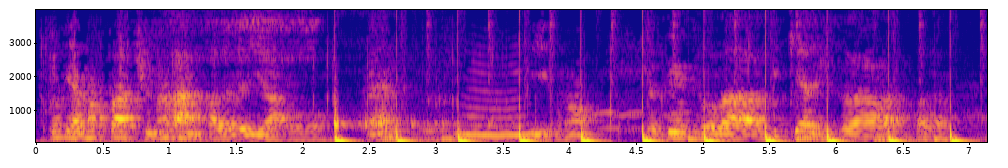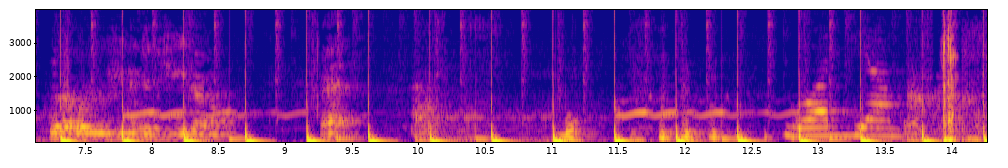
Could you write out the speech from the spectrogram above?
proviamo a farci una lampada per Jacopo eh? Mm. Sì, no? Cioè dentro la bicchiere ci sarà la lampada quella con le lucine che girano eh? boh guardiamo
